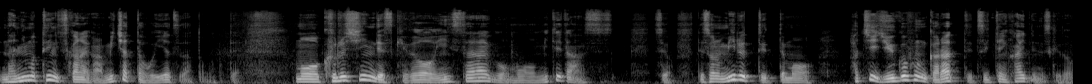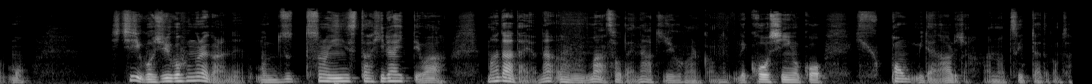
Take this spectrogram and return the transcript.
何も手につかないから見ちゃった方がいいやつだと思って。もう苦しいんですけど、インスタライブをもう見てたんですよ。で、その見るって言っても、8時15分からってツイッターに書いてるんですけど、もう、7時55分ぐらいからね、もうずっとそのインスタ開いては、まだだよな、うん、うん、まあそうだよな、あと15分あるからね。で、更新をこう、ヒュッポンみたいなのあるじゃん。あの、ツイッターとかもさ、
